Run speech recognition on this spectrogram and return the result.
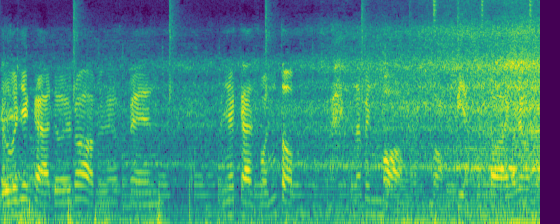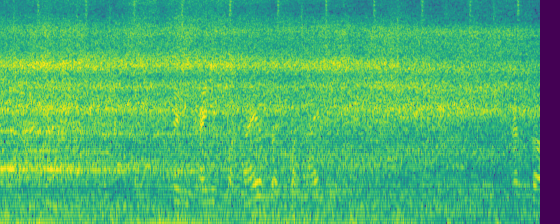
ดูบรรยากาศโดยรอบนะครับเป็นบรรยากาศฝนตก และเป็นหมอกหมอกเปียกเป็นรอยเขาเรียกว่าหมอกเป็นใครมีกดไลค์ต้องเปิดกดไลค์ครับก็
